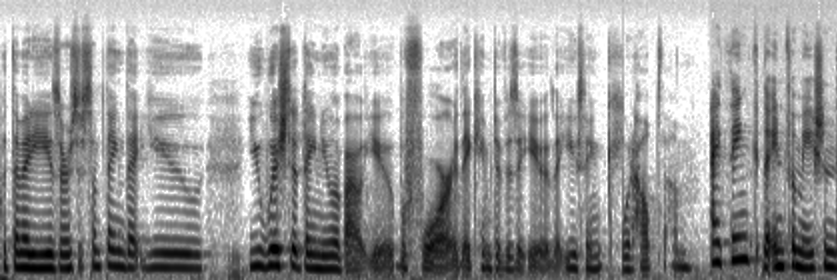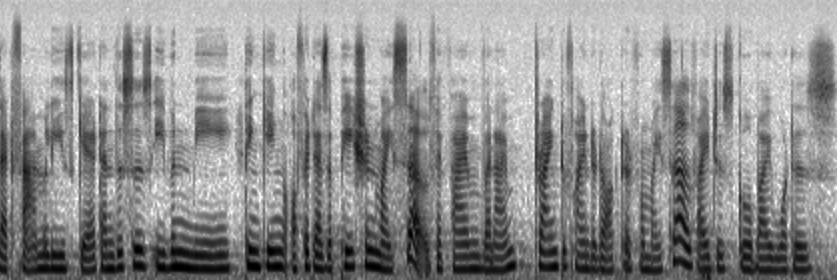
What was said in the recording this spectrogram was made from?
put them at ease or is there something that you you wish that they knew about you before they came to visit you that you think would help them? I think the information that families get, and this is even me thinking of it as a patient myself. If I'm when I'm trying to find a doctor for myself, I just go by what is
